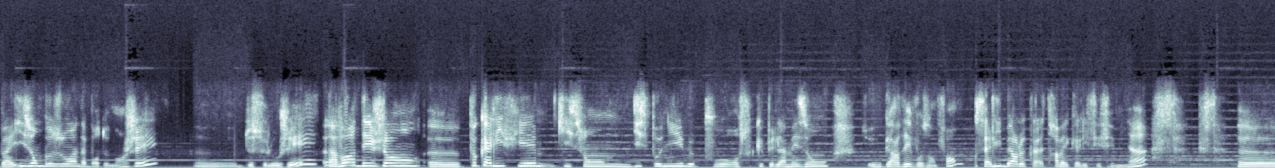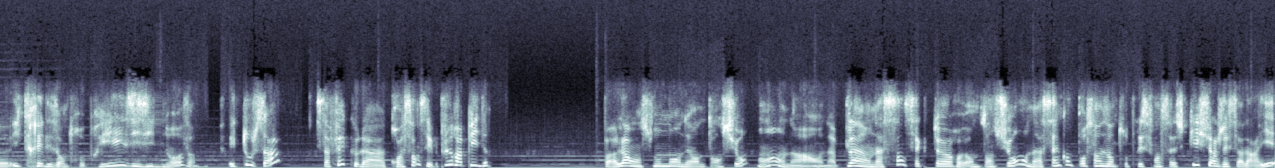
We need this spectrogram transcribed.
Ben, ils ont besoin d'abord de manger, de se loger, avoir des gens peu qualifiés qui sont disponibles pour s'occuper de la maison, garder vos enfants. Ça libère le travail qualifié féminin. ils créent des entreprises, ils innovent. Et tout ça, ça fait que la croissance est plus rapide. Là, en ce moment, on est en tension. Hein. on, a, on a plein, on a 100 secteurs en tension. On a 50% des entreprises françaises qui cherchent des salariés.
